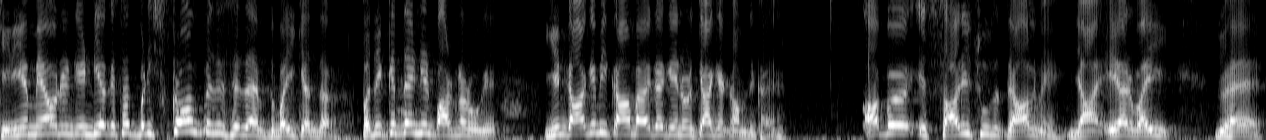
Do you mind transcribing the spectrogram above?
कीनिया में और इनके इंडिया के साथ बड़ी स्ट्रॉन्ग बिज़नेस है दुबई के अंदर। पति कितने इंडियन पार्टनर हो गए ये इनका आगे भी काम आएगा कि इन्होंने क्या क्या काम दिखाए हैं। अब इस सारी सूरत हाल में जहाँ ए आर वाई जो है,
